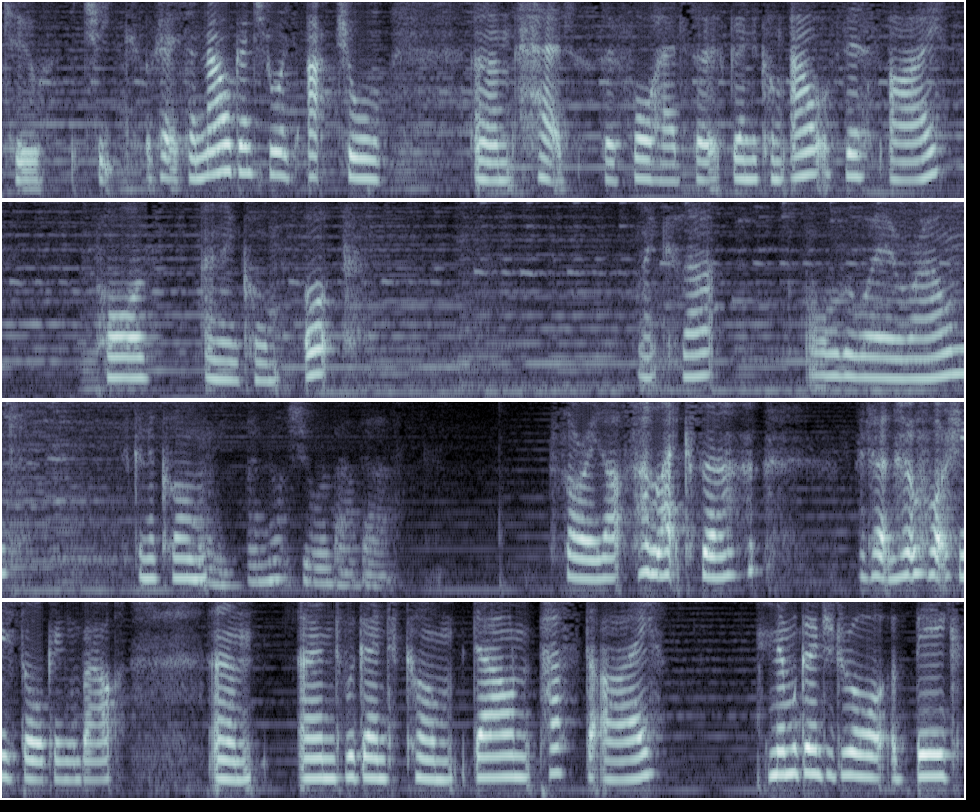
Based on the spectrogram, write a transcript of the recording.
to the cheek. Okay, so now we're going to draw his actual um, head, so forehead. So it's going to come out of this eye, pause, and then come up, like that, all the way around. It's going to come... Sorry, I'm not sure about that. Sorry, that's Alexa. I don't know what she's talking about. Um, and we're going to come down past the eye. And then we're going to draw a big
